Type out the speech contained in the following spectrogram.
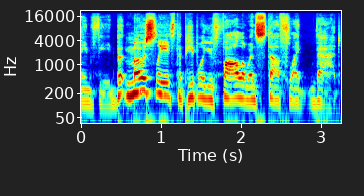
main feed, but mostly it's the people you follow and stuff like that.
